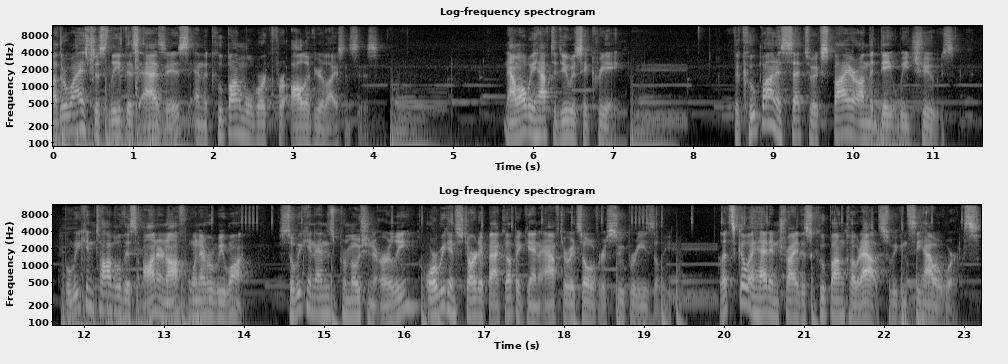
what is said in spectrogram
Otherwise, just leave this as is and the coupon will work for all of your licenses. Now all we have to do is hit create. The coupon is set to expire on the date we choose, but we can toggle this on and off whenever we want. So we can end this promotion early, or we can start it back up again after it's over super easily. Let's go ahead and try this coupon code out so we can see how it works.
